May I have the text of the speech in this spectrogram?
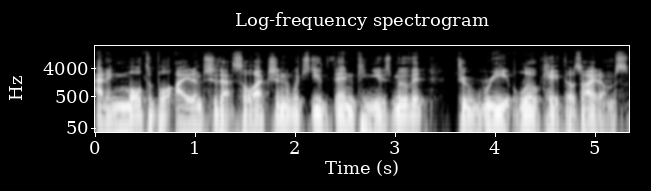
adding multiple items to that selection, which you then can use move it to relocate those items.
